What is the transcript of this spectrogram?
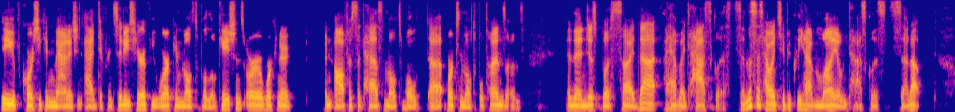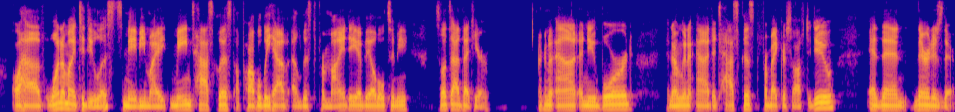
You, of course, you can manage and add different cities here if you work in multiple locations or work in a, an office that has multiple, uh, works in multiple time zones. And then just beside that, I have my task lists. And this is how I typically have my own task lists set up. I'll have one of my to do lists, maybe my main task list. I'll probably have a list for my day available to me. So let's add that here. I'm going to add a new board and I'm going to add a task list for Microsoft to do. And then there it is there.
